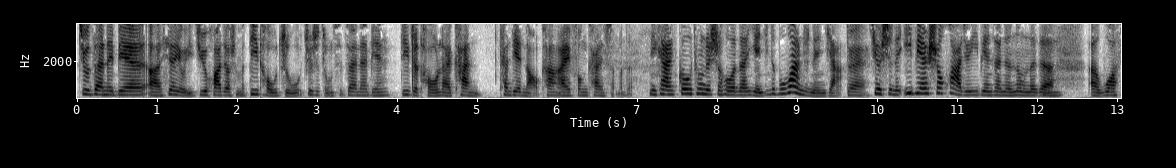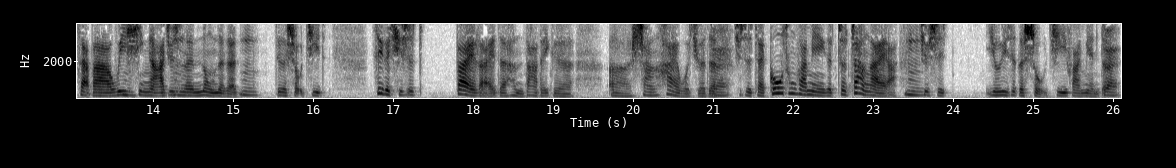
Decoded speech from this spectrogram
就在那边啊、现在有一句话叫什么“低头族”，就是总是在那边低着头来看看电脑、看 iPhone、看什么的。你看沟通的时候呢，眼睛都不望着人家，对。就是呢一边说话就一边在那弄那个、嗯。呃 WhatsApp 啊、微信啊，就是那弄那个、嗯。这个手机，这个其实带来的很大的一个呃伤害，我觉得就是在沟通方面一个这障碍啊，嗯。就是由于这个手机方面的，对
